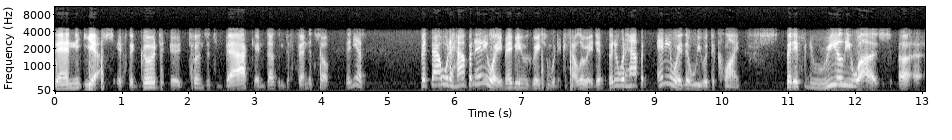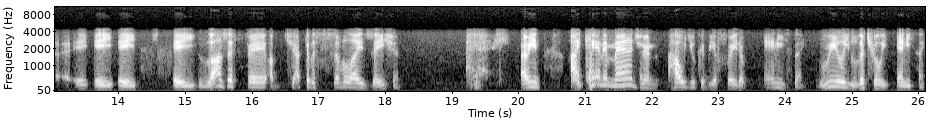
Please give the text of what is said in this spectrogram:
then yes. If the good uh, turns its back and doesn't defend itself, then yes. But that would happen anyway. Maybe immigration would accelerate it, but it would happen anyway that we would decline. But if it really was uh, a, a, a, a laissez-faire, objectivist civilization, I mean, I can't imagine how you could be afraid of anything, really, literally anything.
